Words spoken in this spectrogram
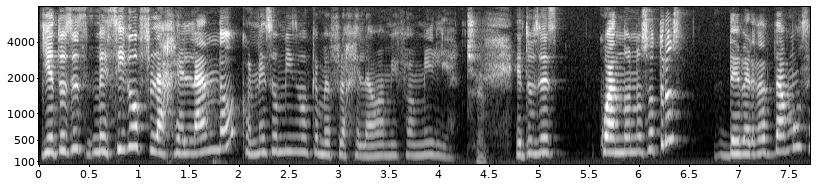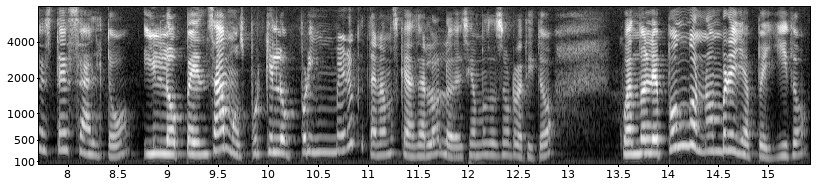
Y entonces me sigo flagelando con eso mismo que me flagelaba mi familia. Entonces, cuando nosotros de verdad damos este salto y lo pensamos, porque lo primero que tenemos que hacerlo, lo decíamos hace un ratito, cuando le pongo nombre y apellido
